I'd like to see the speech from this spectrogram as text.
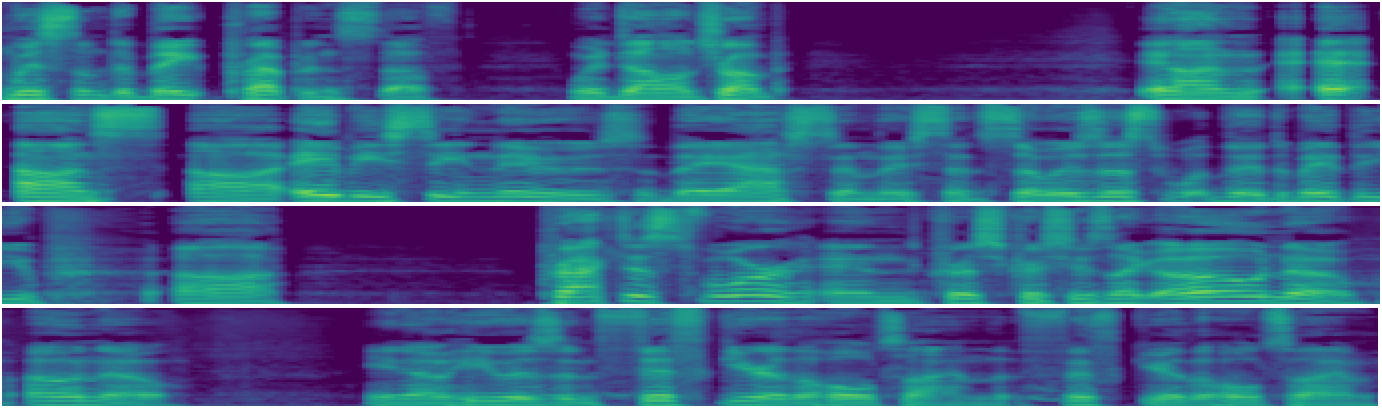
with some debate prep and stuff with Donald Trump and on on uh, ABC News, they asked him. They said, "So is this the debate that you uh, practiced for?" And Chris Christie's like, "Oh no, oh no." You know, he was in fifth gear the whole time, the fifth gear the whole time.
